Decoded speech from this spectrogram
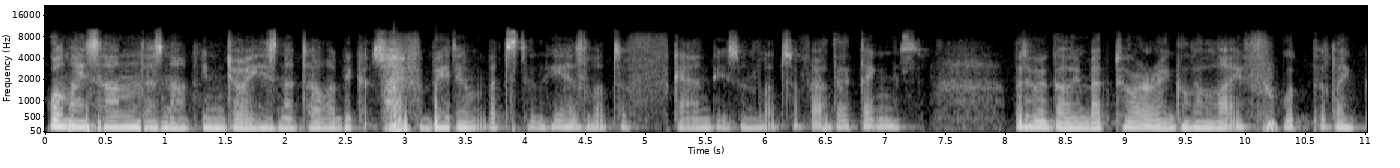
Well, my son does not enjoy his Nutella because I forbid him, but still he has lots of candies and lots of other things. But we're going back to our regular life with like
